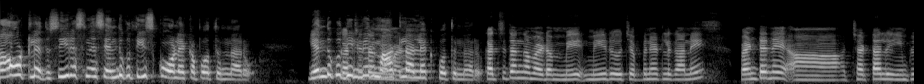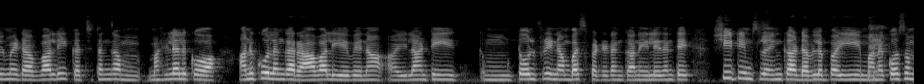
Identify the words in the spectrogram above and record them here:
రావట్లేదు సీరియస్నెస్ ఎందుకు తీసుకోలేకపోతున్నారు? ఎందుకు దీని మీద. మాట్లాడలేకపోతున్నారు? ఖచ్చితంగా మేడం. మీరు చెప్పినట్లుగానే వెంటనే చట్టాలు ఇంప్లిమెంట్ అవ్వాలి. ఖచ్చితంగా మహిళలకు అనుకూలంగా రావాలి ఏవైనా ఇలాంటి టోల్ ఫ్రీ నంబర్స్ పెట్టడం కానీ లేదంటే షీ టీమ్స్లో ఇంకా డెవలప్ అయ్యి మన కోసం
